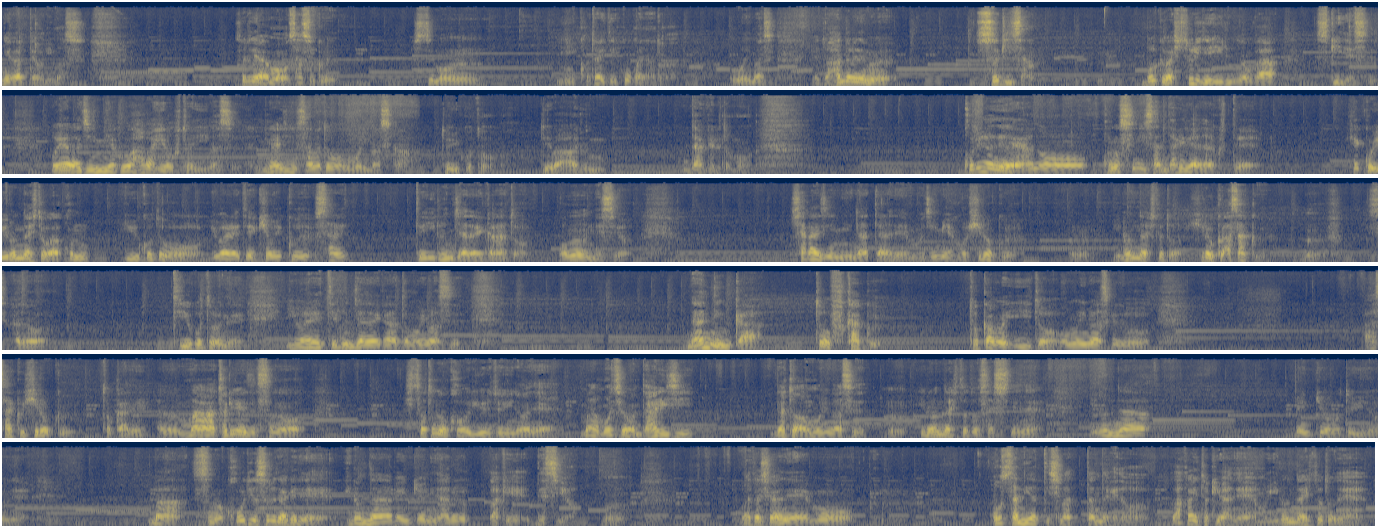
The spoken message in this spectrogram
うん、願っておりますそれではもう早速質問に答えていこうかなと思います。えっと、ハンドルネーム、杉さん。僕は一人でいるのが好きです。親は人脈を幅広くと言います。未来人様どう思いますか？ということではあるんだけれども、これはね、あの、この杉さんだけではなくて、結構いろんな人がこういうことを言われて教育されているんじゃないかなと思うんですよ。社会人になったらねもう人脈を広く、うん、いろんな人と広く浅く、うん、あのっていうことをね言われてるんじゃないかなと思います何人かと深くとかもいいと思いますけど浅く広くとかねあのまあとりあえずその人との交流というのはねまあもちろん大事だとは思います、うん、いろんな人と接してねいろんな勉強というのをねまあその交流するだけでいろんな勉強になるわけですよ、うん、私はねもうおっさんになってしまったんだけど若い時はねもういろんな人とね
